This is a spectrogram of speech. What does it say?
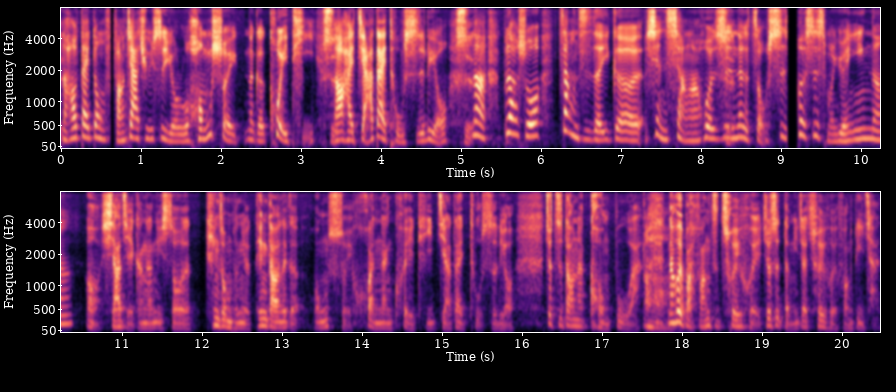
然后带动房价趋势犹如洪水那个溃堤，然后还夹带土石流。是。那不知道说这样子的一个现象啊，或者是是。那个走势，会是什么原因呢？哦，虾姐刚刚一说了，听众朋友听到那个洪水患难溃堤夹带土石流，就知道那恐怖啊，啊那会把房子摧毁，就是等于在摧毁房地产。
